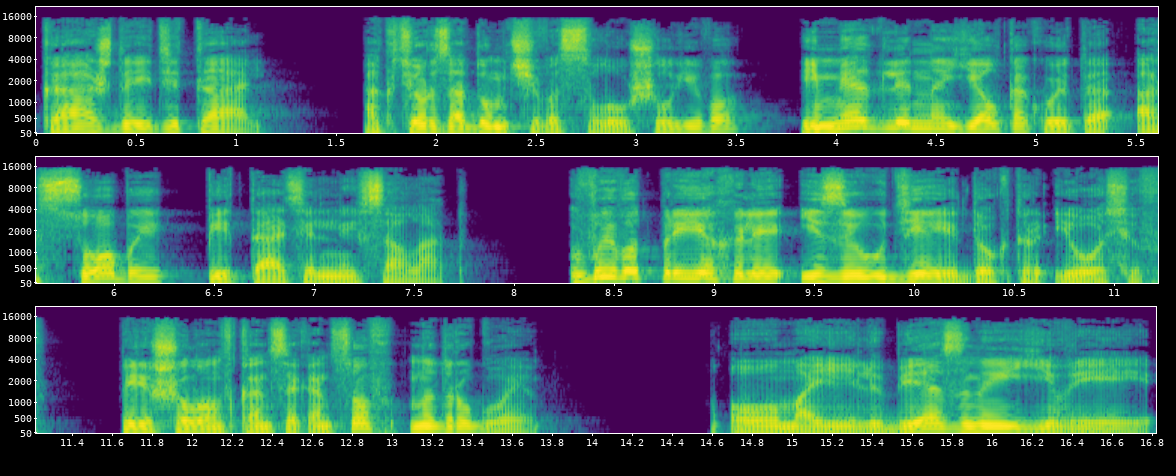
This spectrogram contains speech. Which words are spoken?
каждая деталь. Актер задумчиво слушал его и медленно ел какой-то особый питательный салат. «Вы вот приехали из Иудеи, доктор Иосиф», перешел он в конце концов на другое. «О, мои любезные евреи!»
